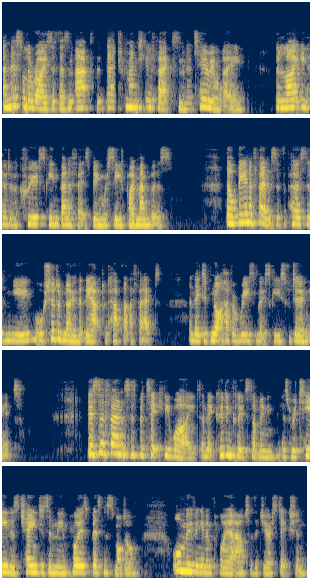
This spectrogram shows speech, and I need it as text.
And this will arise if there's an act that detrimentally affects in a material way the likelihood of accrued scheme benefits being received by members. There'll be an offence if the person knew or should have known that the act would have that effect and they did not have a reasonable excuse for doing it. This offence is particularly wide and it could include something as routine as changes in the employer's business model or moving an employer out of the jurisdiction.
